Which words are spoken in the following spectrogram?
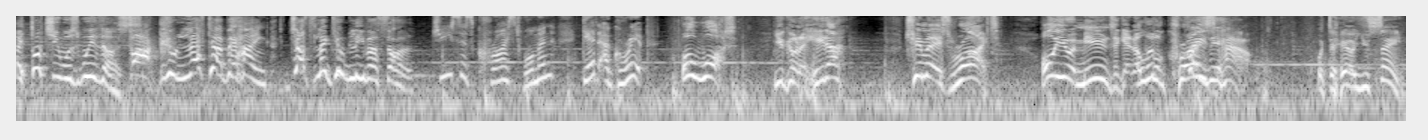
I thought she was with us. Fuck! You left her behind, just like you'd leave us all. Jesus Christ, woman! Get a grip! Or what? You gonna hit her? Chima is right. All you immunes are getting a little crazy. Crazy how? What the hell are you saying?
